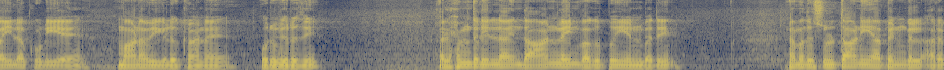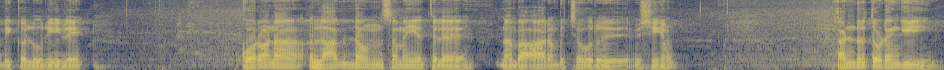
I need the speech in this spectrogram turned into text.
பயிலக்கூடிய மாணவிகளுக்கான ஒரு விருது. அலமதுல்லா இந்த ஆன்லைன் வகுப்பு என்பது நமது சுல்தானியா பெண்கள் அரபிக் கல்லூரியிலே கொரோனா லாக்டவுன் சமயத்தில் நம்ம ஆரம்பித்த ஒரு விஷயம். அன்று தொடங்கி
